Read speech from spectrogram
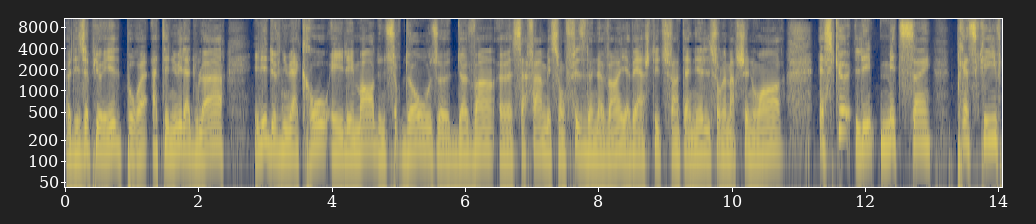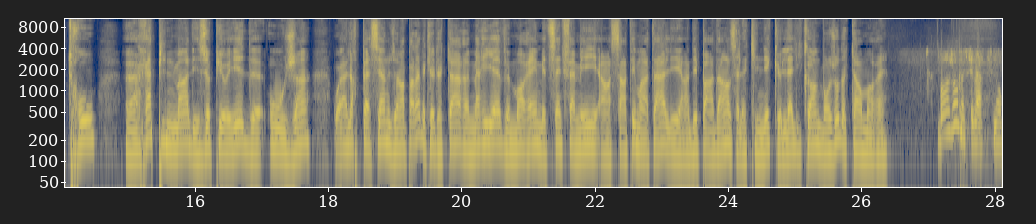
euh, des opioïdes pour atténuer la douleur. Il est devenu accro et il est mort d'une surdose devant sa femme et son fils de 9 ans. Il avait acheté du fentanyl sur le marché noir. Est-ce que les médecins prescrivent trop euh, rapidement des opioïdes aux gens, à leurs patients. Nous allons parler avec le docteur Marie-Ève Morin, médecin de famille en santé mentale et en dépendance à la clinique La Licorne. Bonjour, docteur Morin. Bonjour, Monsieur Martineau.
